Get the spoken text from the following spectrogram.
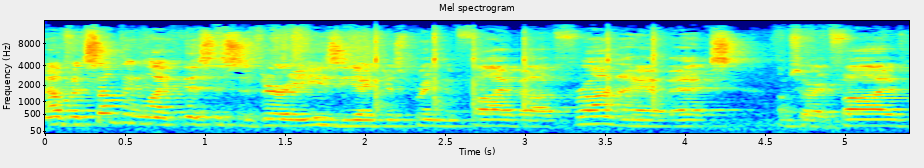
Now, if it's something like this, this is very easy. I just bring the 5 out front. I have x, I'm sorry, 5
